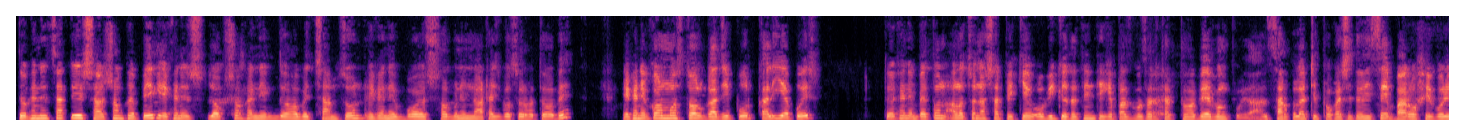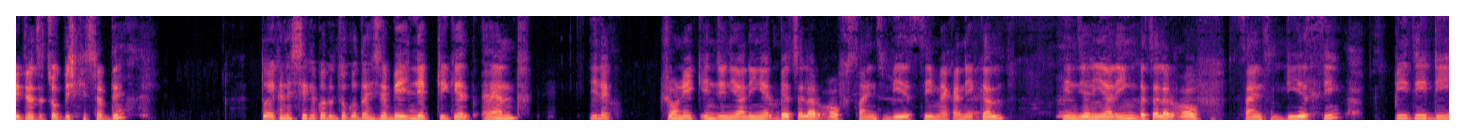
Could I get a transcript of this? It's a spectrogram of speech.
তো এখানে চাকরির সার সংখ্যা পেয়ে এখানে লোক সংখ্যা নিয়োগ দেওয়া হবে চারজন। এখানে বয়স সর্বনিম্ন আঠাশ বছর হতে হবে। এখানে কর্মস্থল গাজীপুর, কালিয়াপুর তো এখানে বেতন আলোচনা সাপেক্ষে অভিজ্ঞতা তিন থেকে পাঁচ বছর থাকতে হবে এবং সার্কুলারটি প্রকাশিত হয়েছে বারো ফেব্রুয়ারি দুই হাজার চব্বিশ খ্রিস্টাব্দে। তো এখানে শিক্ষাগত যোগ্যতা হিসেবে ইলেকট্রিক্যাল অ্যান্ড ইলেকট্রনিক ইঞ্জিনিয়ারিং এর bachelor of science BSc mechanical engineering bachelor of science BSc PGD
